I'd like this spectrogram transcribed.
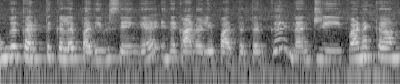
உங்க கருத்துக்களை பதிவு செய்யுங்க. இந்த காணொளி பார்த்ததற்கு நன்றி. வணக்கம்.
